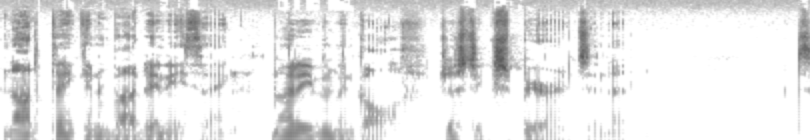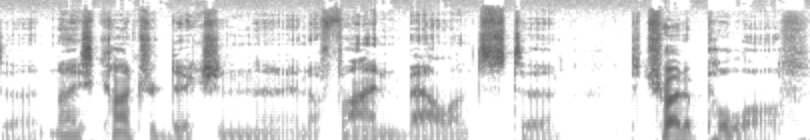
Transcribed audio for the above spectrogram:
not thinking about anything, not even the golf, just experiencing it. It's a nice contradiction and a fine balance to, to try to pull off.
